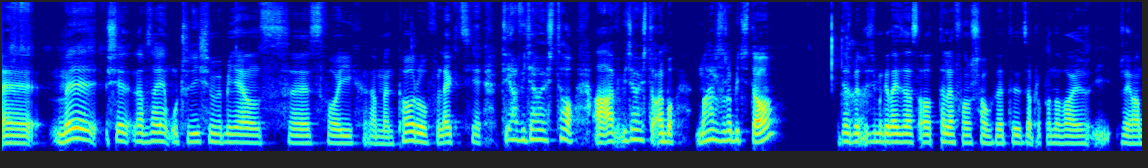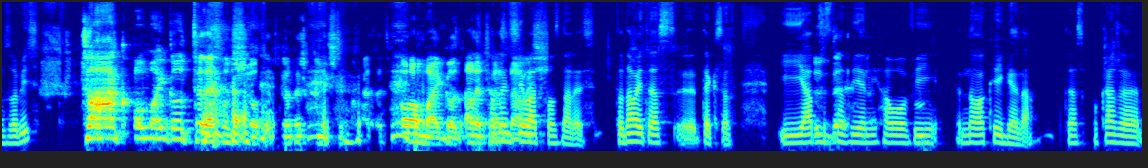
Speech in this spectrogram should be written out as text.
E, My się nawzajem uczyliśmy, wymieniając e, swoich tam mentorów, lekcje. Ty, a widziałeś to, a widziałeś to, albo masz zrobić to. Aha. będziemy gadać zaraz o telefon show, który ty zaproponowałeś, że ja mam zrobić. Tak, oh my god, telefon show, to trzeba też koniecznie pokazać. Oh my god, ale To teraz będzie dałeś. łatwo znaleźć. To dawaj teraz e, Texas. I ja przedstawiłem Michałowi Noah Kagena. Teraz pokażę,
